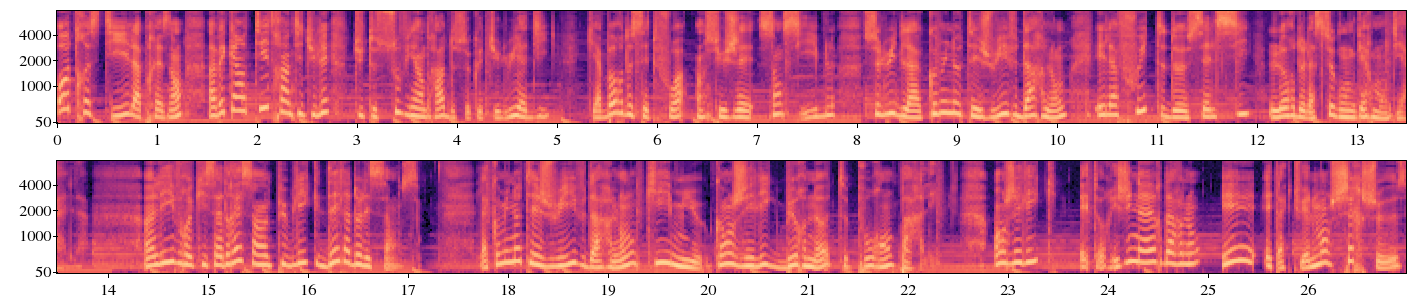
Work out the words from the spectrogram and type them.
Autre style à présent, avec un titre intitulé Tu te souviendras de ce que tu lui as dit, qui aborde cette fois un sujet sensible, celui de la communauté juive d'Arlon et la fuite de celle-ci lors de la Seconde Guerre mondiale. Un livre qui s'adresse à un public dès l'adolescence. La communauté juive d'Arlon, qui mieux qu'Angélique Burnotte pour en parler Angélique est originaire d'Arlon et est actuellement chercheuse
